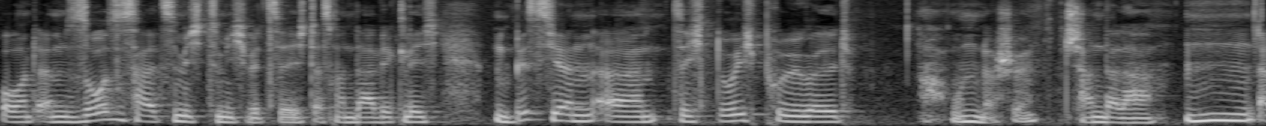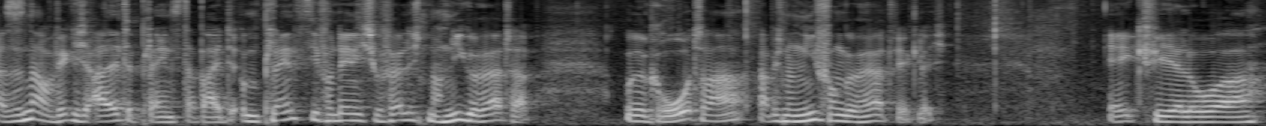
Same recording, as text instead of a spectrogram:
Und ähm, so ist es halt ziemlich, ziemlich witzig, dass man da wirklich ein bisschen äh, sich durchprügelt. Oh, wunderschön. Chandala. Mm, also es sind auch wirklich alte Planes dabei. Und Planes, die von denen ich völlig noch nie gehört habe. Ulgrota habe ich noch nie von gehört, wirklich. Equialor.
